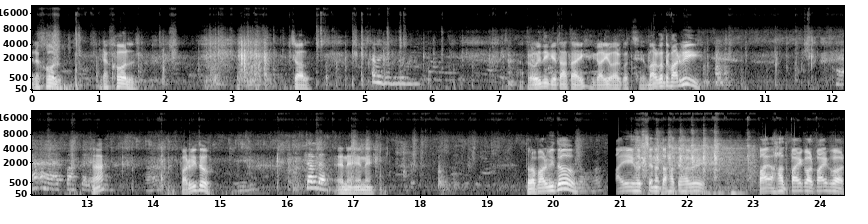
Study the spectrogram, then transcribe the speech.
এটা খোল। এটা খোল। চল। আর ওইদিকে তাতাই গাড়ি বার করছে। বার করতে পারবি? হ্যাঁ? পারবি তো? এনে এনে। তোরা পারবি তো? পায়েই হচ্ছে না তা হাতে হবে? পায়ে, হাত পায়ে কর পায়ে কর।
